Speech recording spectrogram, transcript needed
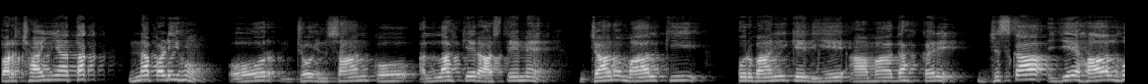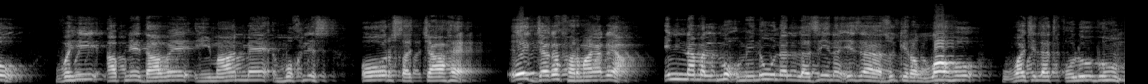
پرچھائیاں تک نہ پڑی ہوں اور جو انسان کو اللہ کے راستے میں جان و مال کی قربانی کے لیے آمادہ کرے، جس کا یہ حال ہو، وہی اپنے دعوے ایمان میں مخلص اور سچا ہے۔ ایک جگہ فرمایا گیا، انما المؤمنون الذين اذا ذکر اللہ وجلت قلوبهم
